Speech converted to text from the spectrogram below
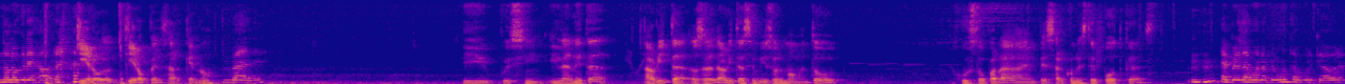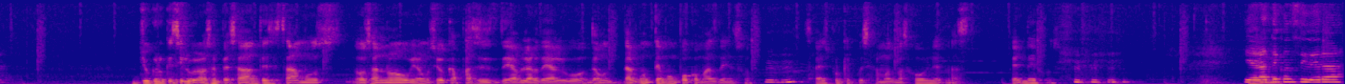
no lo crees ahora. quiero, quiero pensar que no. Vale. Y pues sí, y la neta, ahorita, o sea, ahorita se me hizo el momento justo para empezar con este podcast. Es verdad, buena pregunta, porque ahora. Yo creo que si lo hubiéramos empezado antes, estábamos, o sea, no hubiéramos sido capaces de hablar de algo, de, algún tema un poco más denso, ¿sabes? Porque pues éramos más jóvenes, más pendejos. ¿Y ahora te consideras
